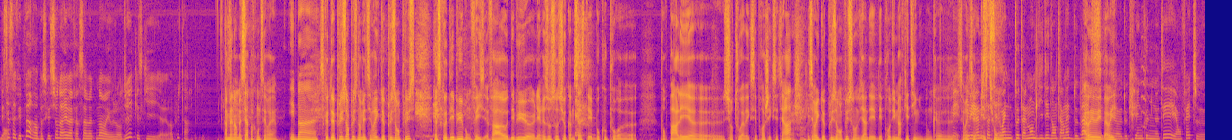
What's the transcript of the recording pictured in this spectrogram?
Mais Bon. ça, ça fait peur, hein, parce que si on arrive à faire ça maintenant et aujourd'hui, qu'est-ce qui arrivera plus tard? Ah, mais non, mais ça, par contre, c'est vrai. Et ben, euh, Parce que de plus en plus, non mais c'est vrai que de plus en plus, parce qu'au début, bon, face- enfin au début, euh, les réseaux sociaux comme ça, c'était beaucoup pour euh, pour parler, euh, surtout avec ses proches, etc. Et c'est vrai que de plus en plus, on devient des, des produits marketing. Donc euh, c'est vrai mais que même cette ça question. s'éloigne totalement de l'idée d'Internet de base. Ah oui, oui, C'était, bah oui. euh, de créer une communauté et en fait. euh,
